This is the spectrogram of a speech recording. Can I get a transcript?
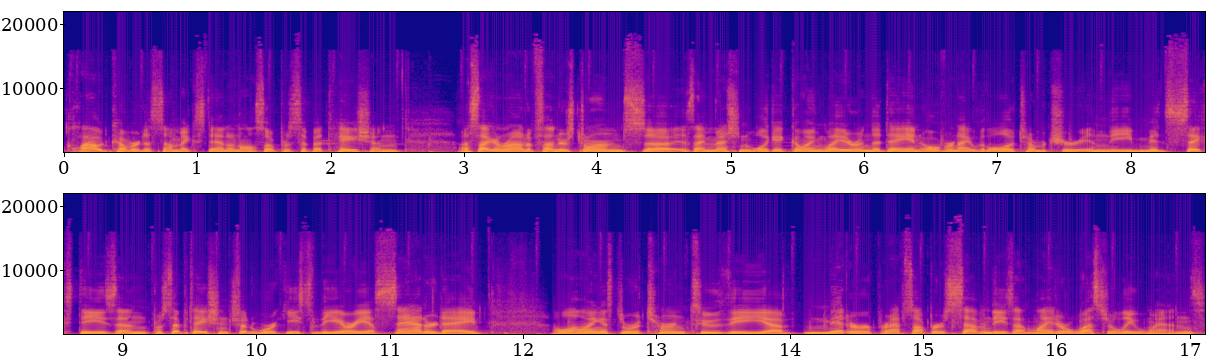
cloud cover to some extent and also precipitation. A second round of thunderstorms, uh, as I mentioned, will get going later in the day and overnight with a low temperature in the mid 60s, and precipitation should work east of the area Saturday allowing us to return to the uh, mid or perhaps upper 70s on lighter westerly winds.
